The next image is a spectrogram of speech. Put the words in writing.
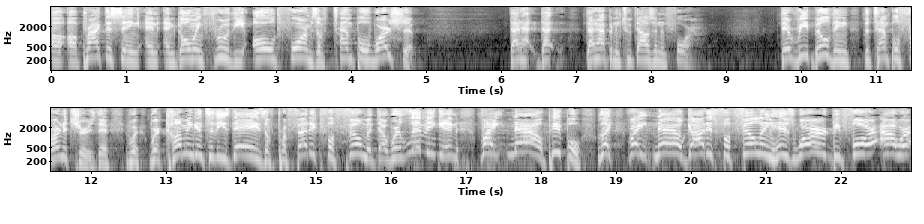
uh, uh, practicing and, and going through the old forms of temple worship. That, ha- that, that happened in 2004. They're rebuilding the temple furnitures. We're, we're coming into these days of prophetic fulfillment that we're living in right now. People, like right now, God is fulfilling His word before our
